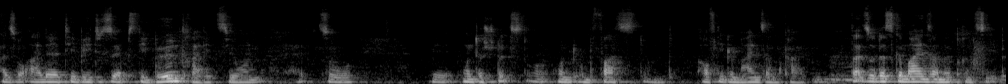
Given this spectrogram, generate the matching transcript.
also alle tibetische, selbst die Böhm-Tradition äh, so äh, unterstützt und umfasst und auf die Gemeinsamkeiten. Also das gemeinsame Prinzip.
